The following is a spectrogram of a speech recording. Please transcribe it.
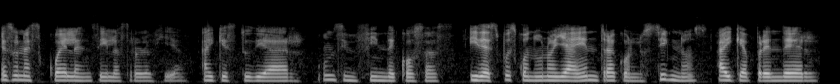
es una escuela en sí la astrología. Hay que estudiar un sinfín de cosas. Y después cuando uno ya entra con los signos, hay que aprender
